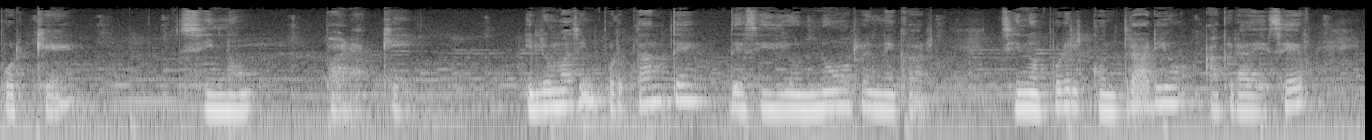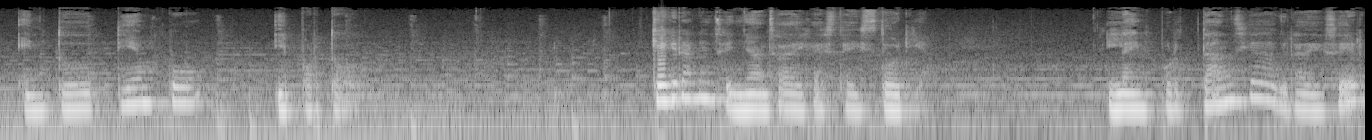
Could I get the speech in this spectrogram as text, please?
por qué, sino para qué. Y lo más importante, decidió no renegar, sino por el contrario, agradecer en todo tiempo y por todo. Qué gran enseñanza deja esta historia la importancia de agradecer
